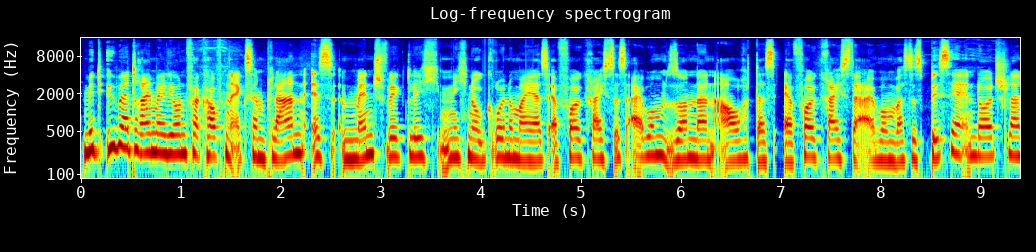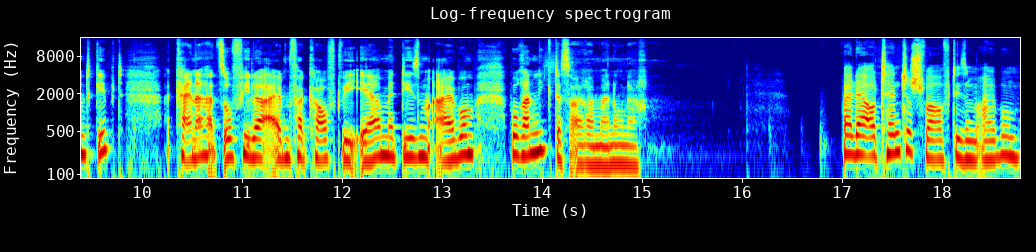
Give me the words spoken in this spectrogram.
Mit über drei Millionen verkauften Exemplaren ist Mensch wirklich nicht nur Grönemeyers erfolgreichstes Album, sondern auch das erfolgreichste Album, was es bisher in Deutschland gibt. Keiner hat so viele Alben verkauft wie er mit diesem Album. Woran liegt es eurer Meinung nach? Weil er authentisch war auf diesem Album.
